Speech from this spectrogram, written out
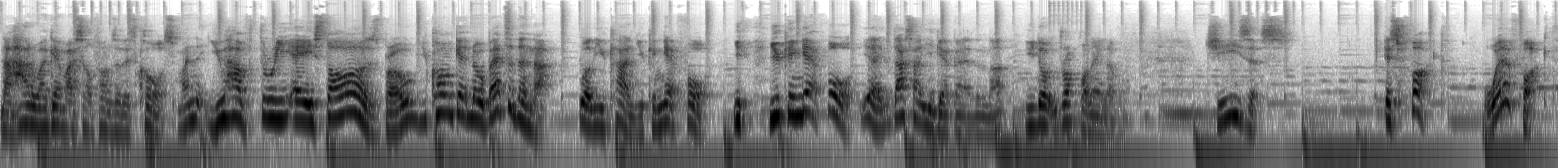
now how do I get myself onto this course? Man, you have three A stars, bro. You can't get no better than that. Well, you can. You can get four. You, you can get four. Yeah, that's how you get better than that. You don't drop on A level. Jesus. It's fucked. We're fucked.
